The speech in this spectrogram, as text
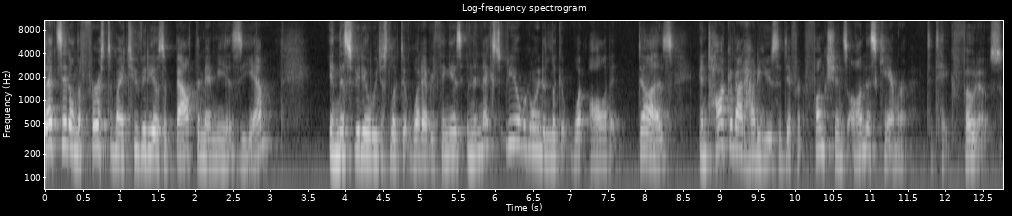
that's it on the first of my two videos about the Mamiya ZM. In this video, we just looked at what everything is. In the next video, we're going to look at what all of it does and talk about how to use the different functions on this camera to take photos.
